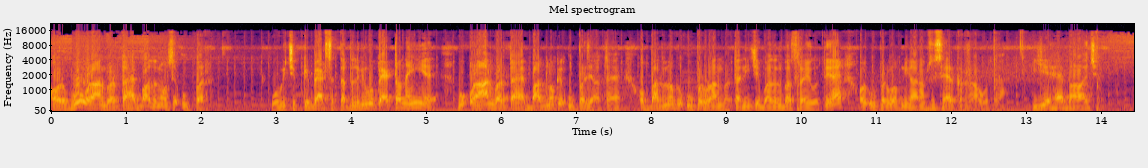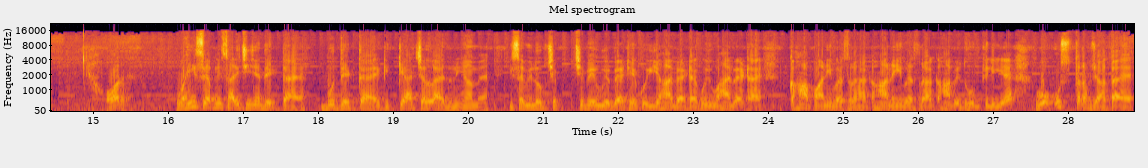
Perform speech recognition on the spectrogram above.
और वो उड़ान भरता है बादलों से ऊपर। वो भी छिपके बैठ सकता था, लेकिन वो बैठता नहीं है। वो उड़ान भरता है, बादलों के ऊपर जाता है और बादलों के ऊपर उड़ान भरता है। नीचे बादल बस रहे होते हैं और ऊपर वो अपनी आराम से सैर कर रहा होता है। ये है बाज। और वहीं से अपनी सारी चीज़ें देखता है। वो देखता है कि क्या चल रहा है दुनिया में। कि सभी लोग छिप, छिपे हुए बैठे, कोई यहाँ बैठा है कोई वहाँ बैठा है। कहाँ पानी बरस रहा है, कहाँ नहीं बरस रहा, कहाँ पे धूप खिली है। वो उस तरफ़ जाता है,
